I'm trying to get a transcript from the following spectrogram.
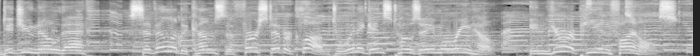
Did you know that? Sevilla becomes the first ever club to win against Jose Mourinho in European finals.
